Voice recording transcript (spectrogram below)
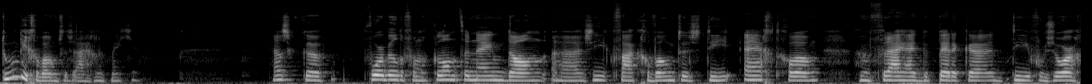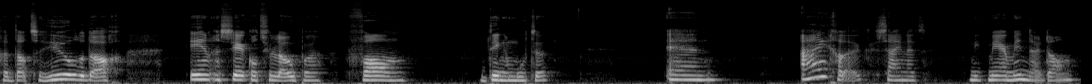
doen die gewoontes eigenlijk met je? Als ik uh, voorbeelden van mijn klanten neem, dan uh, zie ik vaak gewoontes die echt gewoon hun vrijheid beperken. Die ervoor zorgen dat ze heel de dag in een cirkeltje lopen van dingen moeten. En eigenlijk zijn het niet meer minder dan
